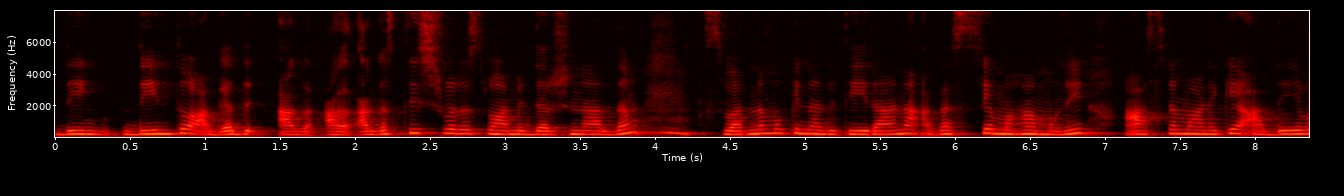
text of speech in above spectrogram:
దీ దీంతో అగ అగస్తీశ్వర స్వామి దర్శనార్థం స్వర్ణముఖి నది తీరాన అగస్త్య మహాముని ఆశ్రమానికి ఆ దేవ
